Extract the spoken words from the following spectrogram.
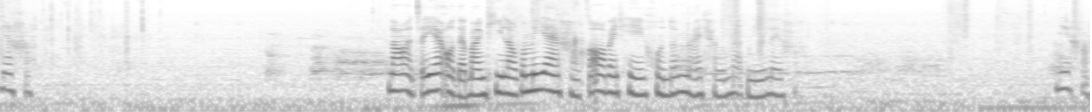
เนี่ยค่ะ เราอาจจะแยกออกแต่บางทีเราก็ไม่แยกค่ะ ก็เอาไปเทคนต้นไม้ทั้งแบบนี้เลยค่ะ นี่ค่ะ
